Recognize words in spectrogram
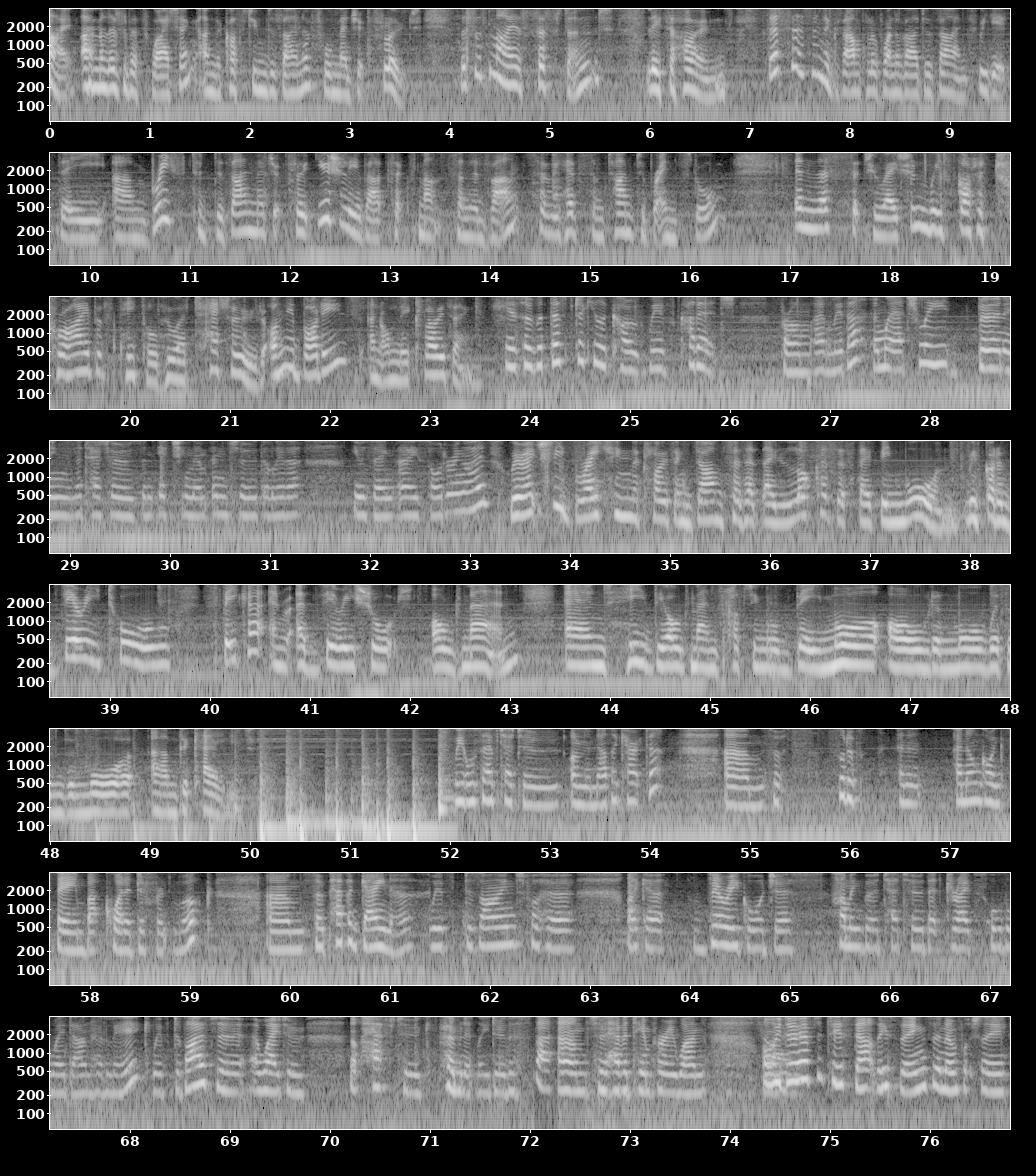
Hi, I'm Elizabeth Whiting. I'm the costume designer for Magic Flute. This is my assistant, Lisa Holmes. This is an example of one of our designs. We get the um, brief to design Magic Flute usually about six months in advance, so we have some time to brainstorm. In this situation, we've got a tribe of people who are tattooed on their bodies and on their clothing. Yeah, so with this particular coat, we've cut it from a leather and we're actually burning the tattoos and etching them into the leather using a soldering iron. We're actually breaking the clothing down so that they look as if they've been worn. We've got a very tall speaker and a very short old man and he the old man's costume will be more old and more wizened and more um, decayed. We also have tattoo on another character, um, so it's sort of an, an ongoing theme but quite a different look. Um, so Papagena, we've designed for her like a very gorgeous hummingbird tattoo that drapes all the way down her leg. We've devised a, a way to not have to permanently do this, but um, to have a temporary one. So we do have to test out these things, and unfortunately,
